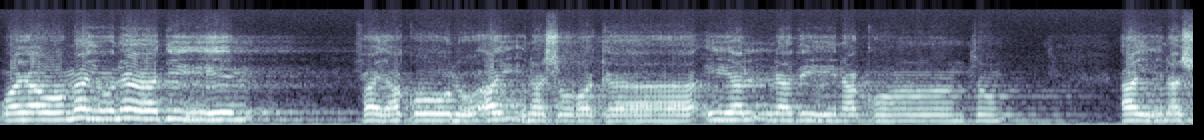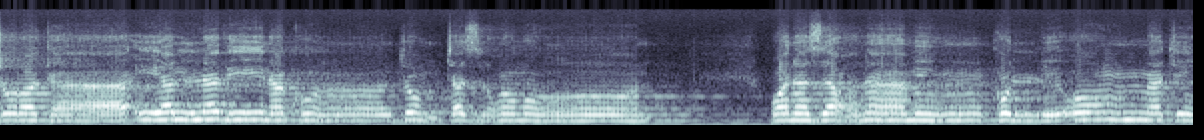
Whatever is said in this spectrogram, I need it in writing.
ويوم يناديهم فيقول أين شركائي الذين كنتم؟ أين شركائي الذين كنتم تزعمون؟ ونزعنا من كل أمة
